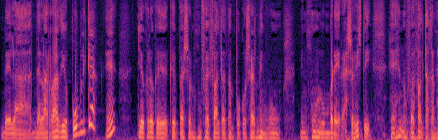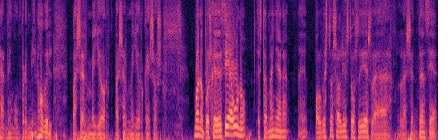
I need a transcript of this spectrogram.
de la de la radio pública ¿eh? Yo creo que, que para eso no fue falta tampoco ser ningún ningún lumbrera ¿viste? ¿Eh? no fue falta ganar ningún premio Nobel para ser mejor para ser mejor que esos bueno pues que decía uno esta mañana ¿eh? por lo visto salió estos días la, la sentencia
